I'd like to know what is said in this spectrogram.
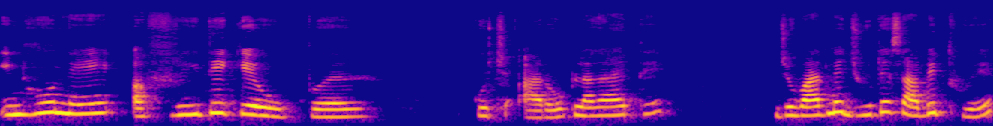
इन्होंने अफरीदी के ऊपर कुछ आरोप लगाए थे। जो बाद में झूठे साबित हुए।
